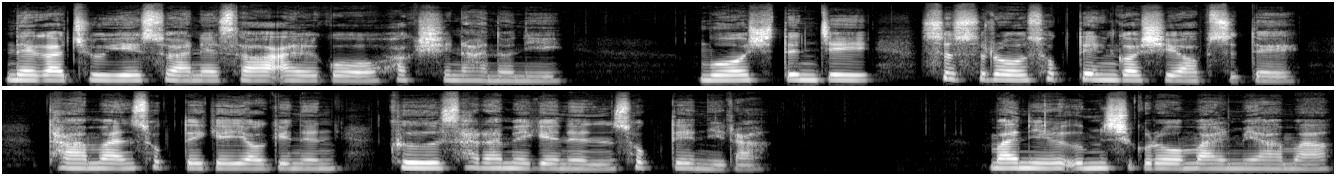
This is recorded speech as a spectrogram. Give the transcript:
내가 주 예수 안에서 알고 확신하노니 무엇이든지 스스로 속된 것이 없으되 다만 속되게 여기는 그 사람에게는 속되니라. 만일 음식으로 말미암아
